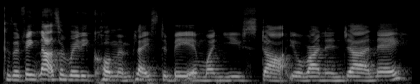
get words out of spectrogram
because I think that's a really common place to be in when you start your running journey.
